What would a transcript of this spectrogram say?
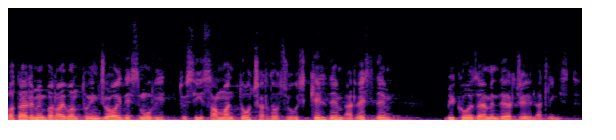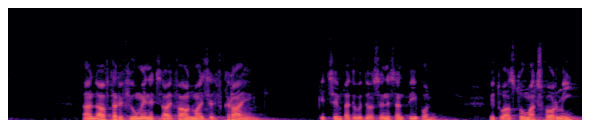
But I remember I want to enjoy this movie to see someone torture those Jews, kill them, arrest them, because I'm in their jail at least. And after a few minutes, I found myself crying. Get sympathy with those innocent people. It was too much for me.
